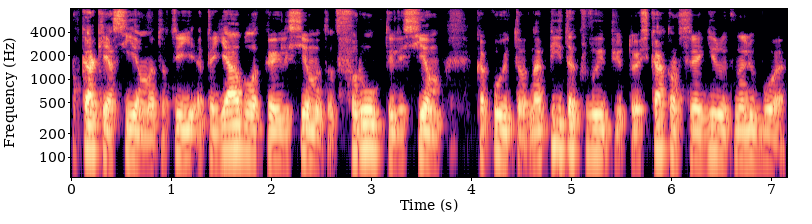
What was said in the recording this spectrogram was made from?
как я съем этот, это яблоко, или съем этот фрукт, или съем какой-то напиток выпью, то есть как он среагирует на любое.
